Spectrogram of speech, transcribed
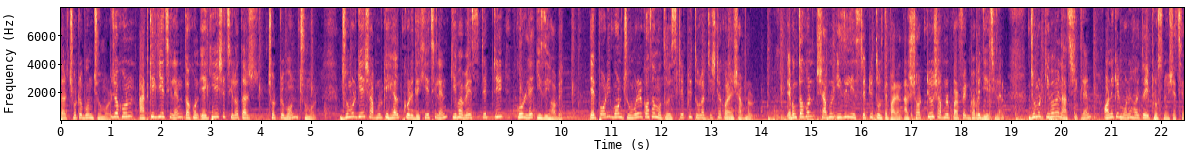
তার ছোট বোন ঝুমুর। যখন আটকে গিয়েছিলেন, তখন এগিয়ে এসেছিল তার ছোট্ট বোন ঝুমুর। ঝুমুর গিয়ে শাবনুরকে হেল্প করে দেখিয়েছিলেন কীভাবে স্টেপটি করলে ইজি হবে। এরপরই বোন ঝুমুরের কথা মতো স্টেপটি তোলার চেষ্টা করেন শাবনুর এবং তখন শাবনুর ইজিলি স্টেপটি তুলতে পারেন আর শটটিও শাবনুর পারফেক্টভাবে দিয়েছিলেন। ঝুমুর কীভাবে নাচ শিখলেন? অনেকের মনে হয়তো এই প্রশ্ন এসেছে।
